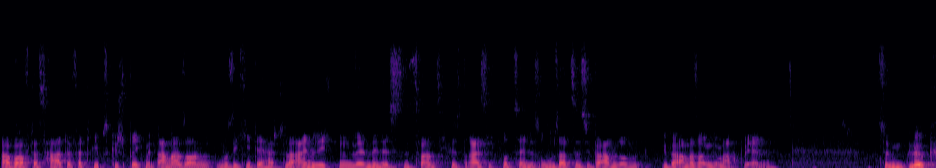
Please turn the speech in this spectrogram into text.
aber auf das harte Vertriebsgespräch mit Amazon muss sich jeder Hersteller einrichten, wenn mindestens 20 bis 30 Prozent des Umsatzes über Amazon, über Amazon gemacht werden. Zum Glück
